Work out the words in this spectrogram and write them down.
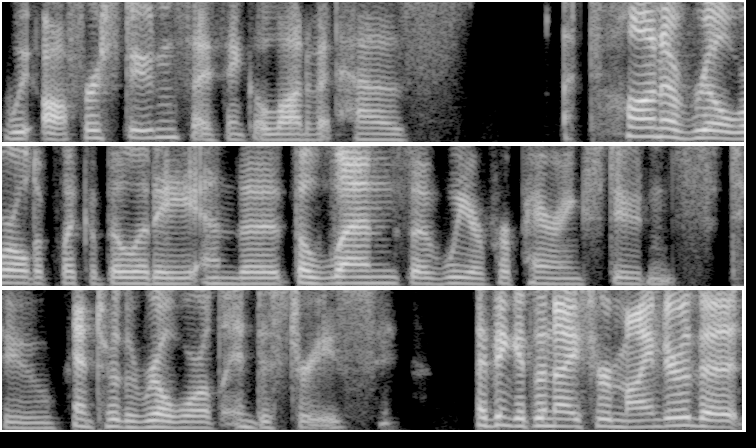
we offer students. I think a lot of it has a ton of real world applicability and the the lens of we are preparing students to enter the real world industries I think it's a nice reminder that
